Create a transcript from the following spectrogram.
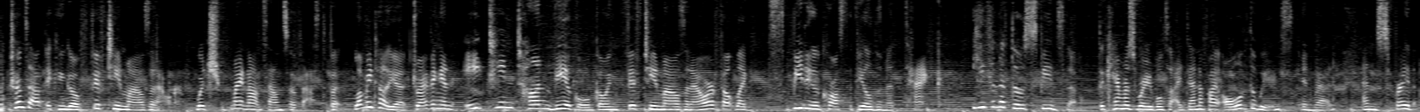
Yep. Turns out it can go 15 miles an hour, which might not sound so fast, but let me tell you, driving an 18 ton vehicle going 15 miles an hour felt like speeding across the field in a tank. Even at those speeds, though, the cameras were able to identify all of the weeds in red and spray them.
